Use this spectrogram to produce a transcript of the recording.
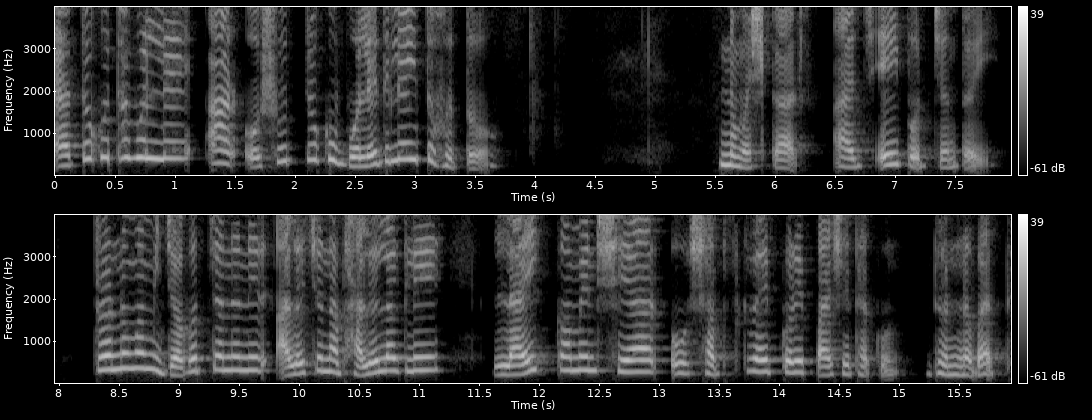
এত কথা বললে আর ওষুধটুকু বলে দিলেই তো হতো। নমস্কার, আজ এই পর্যন্তই। প্রণমামী জগৎজননীর আলোচনা ভালো লাগলে লাইক কমেন্ট শেয়ার ও সাবস্ক্রাইব করে পাশে থাকুন। ধন্যবাদ।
